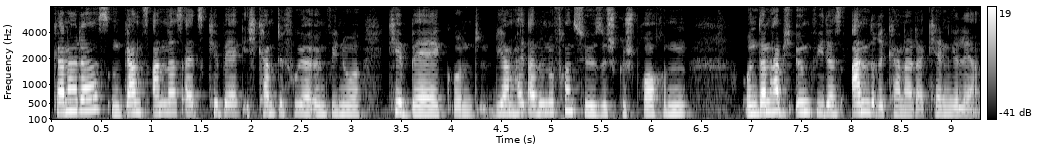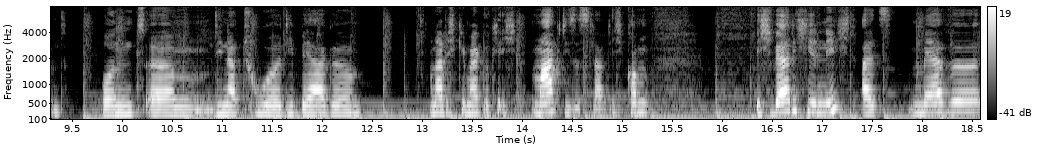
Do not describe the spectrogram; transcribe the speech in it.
Kanadas und ganz anders als Quebec. Ich kannte früher irgendwie nur Quebec und die haben halt alle nur Französisch gesprochen. Und dann habe ich irgendwie das andere Kanada kennengelernt und ähm, die Natur, die Berge. Und habe ich gemerkt, okay, ich mag dieses Land. Ich komme, ich werde hier nicht als Merve,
